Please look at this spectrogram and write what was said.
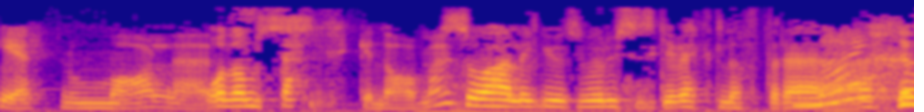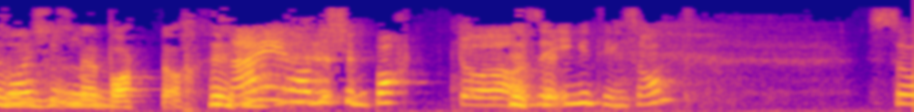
helt normale, Og de sterke damer. Så heller ikke ut som russiske vektløftere Nei, sånn- med bart. Og. Nei, jeg hadde ikke bart og altså, ingenting sånt. Så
